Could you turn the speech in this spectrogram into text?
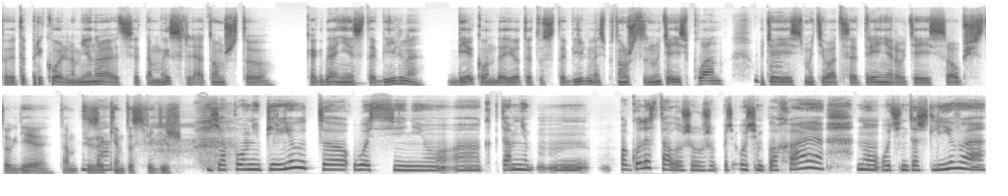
это прикольно. Мне нравится эта мысль о том, что когда нестабильно, бег, он дает эту стабильность, потому что ну, у тебя есть план, у тебя есть мотивация тренера, у тебя есть сообщество, где там ты да. за кем-то следишь. Я помню период э, осенью, э, когда мне погода стала уже, уже очень плохая, ну, очень дождливая,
